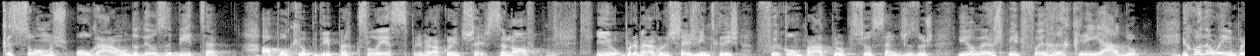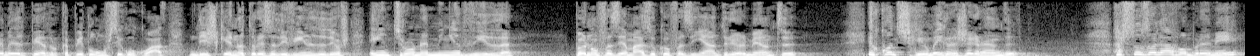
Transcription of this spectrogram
que somos o lugar onde Deus habita. Há pouco eu pedi para que se lesse 1 Coríntios 6, 19 e o 1 Coríntios 6, 20 que diz Fui comprado pelo precioso sangue de Jesus e o meu espírito foi recriado. E quando eu leio em 1 Pedro, capítulo 1, versículo 4, diz que a natureza divina de Deus entrou na minha vida para não fazer mais o que eu fazia anteriormente. Eu quando cheguei a uma igreja grande, as pessoas olhavam para mim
